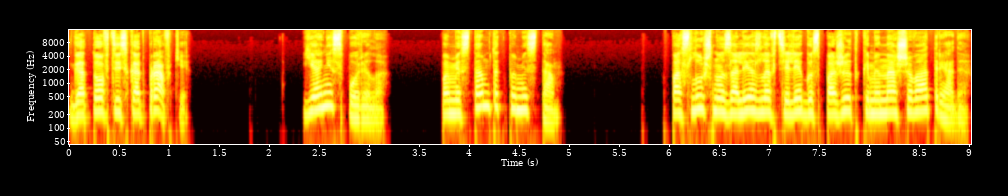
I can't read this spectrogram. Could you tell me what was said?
Готовьтесь к отправке». Я не спорила. По местам так по местам. Послушно залезла в телегу с пожитками нашего отряда.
